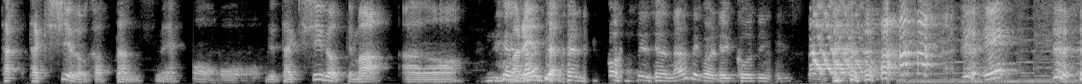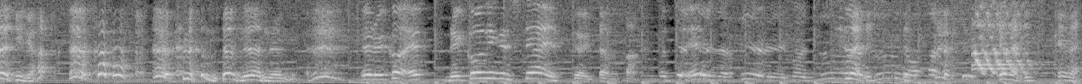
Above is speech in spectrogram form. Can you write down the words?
タタキシードを買ったんですね。おうおうで、タキシードってまあ、あの、でまあレンタなんでこれレコーディングじゃあなんでこれレコーディングしたえ何がなんでなんでなんえレコえレコーディングしてないですよ、イサムさん。のちょこれズーム何でズームでわかる。してない、してない。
